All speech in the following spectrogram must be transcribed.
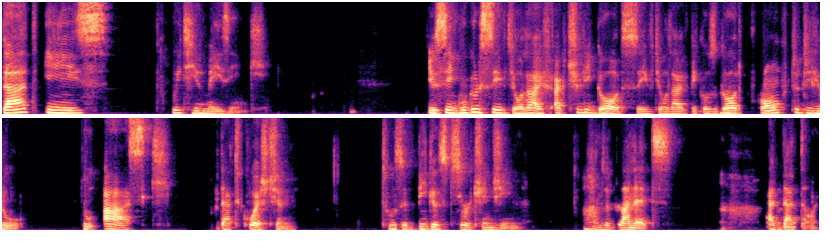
That is pretty amazing. You see, Google saved your life. Actually, God saved your life because God prompted you to ask that question to the biggest search engine on the planet at that time,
